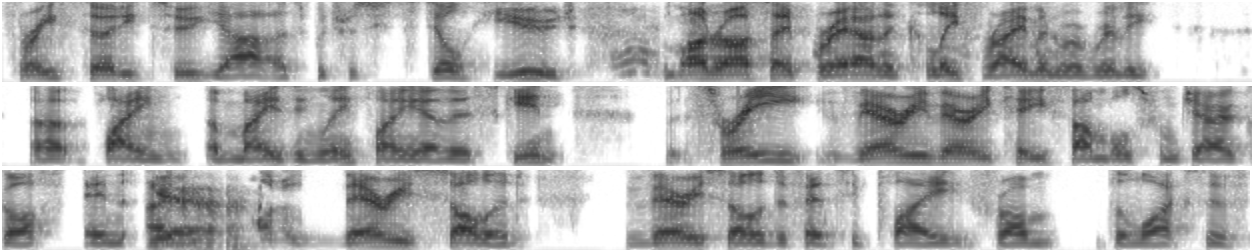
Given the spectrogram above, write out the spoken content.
332 yards, which was still huge. Amon St. Brown and Kalif Raymond were really uh, playing amazingly, playing out of their skin. But three very, very key fumbles from Jared Goff and yeah. a lot of very solid, very solid defensive play from the likes of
